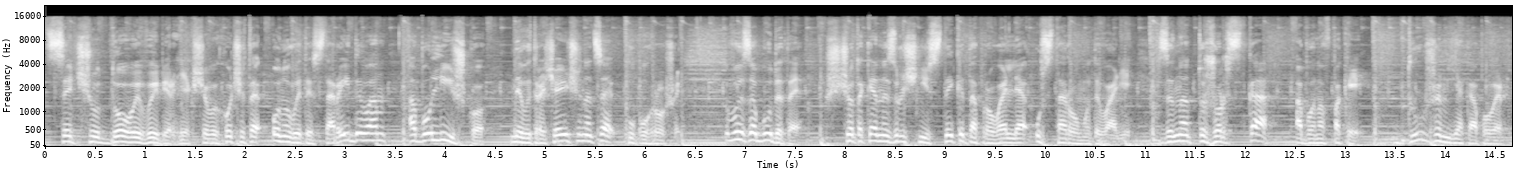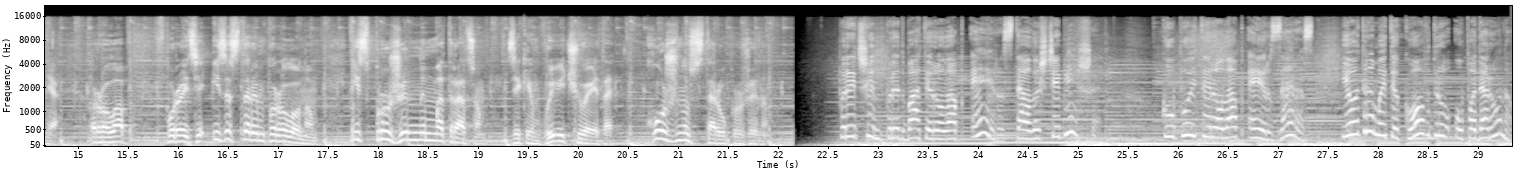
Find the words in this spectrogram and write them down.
Це чудовий вибір, якщо ви хочете оновити старий диван або ліжко, не витрачаючи на це купу грошей. Ви забудете, що таке незручні стики та провалля у старому дивані. Занадто жорстка або навпаки, дуже м'яка поверхня. Ролап впорається і за старим поролоном, і з пружинним матрацом, з яким ви відчуєте кожну стару пружину. Причин придбати Ролап Air стало ще більше. Купуйте Ролап Air зараз і отримайте ковдру у подарунок.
